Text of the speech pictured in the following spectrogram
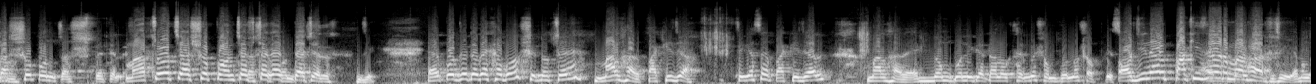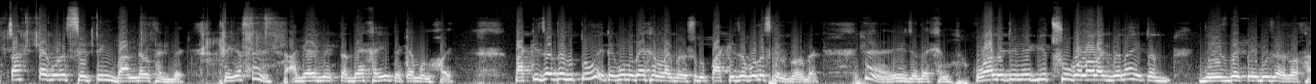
চারশো পঞ্চাশ পেটেল। মাত্র চারশো পঞ্চাশ টাকায় প্যাটেল জি। এরপর যেটা দেখাবো সেটা হচ্ছে মালহার পাকিজা। ঠিক আছে? পাকিজার মালহার। একদম পলি ক্যাটালগ থাকবে সম্পূর্ণ সবকিছু। অরিজিনাল পাকিজার মালহার। জি এবং চারটা করে সেটিং বান্ডেল থাকবে। ঠিক আছে? আগে আমি একটা দেখাই এটা কেমন হয়। পাকিজা যেহেতু এটা কোনো দেখার লাগবে না শুধু পাকিজা বলে সেল করবেন হ্যাঁ এই যে দেখেন কোয়ালিটি নিয়ে কিছু বলা লাগবে না এটা ড্রেস দেখলেই বোঝার কথা।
